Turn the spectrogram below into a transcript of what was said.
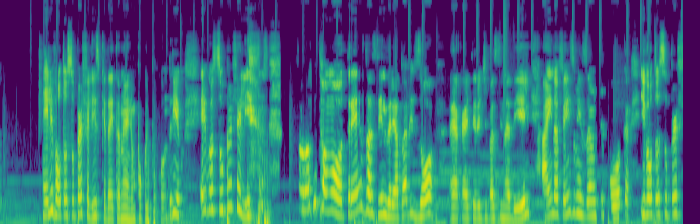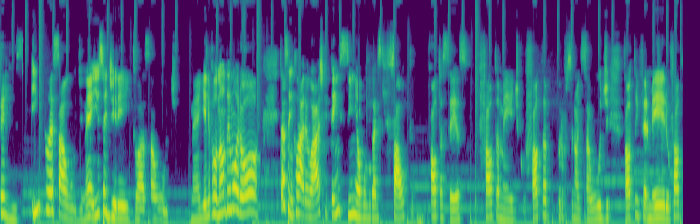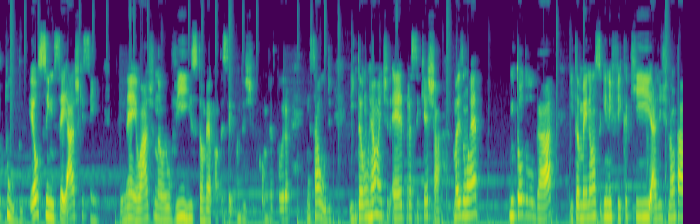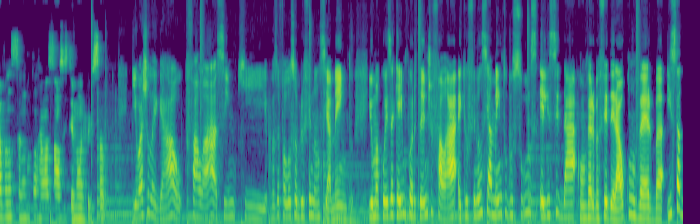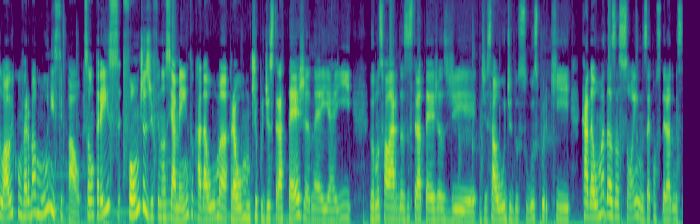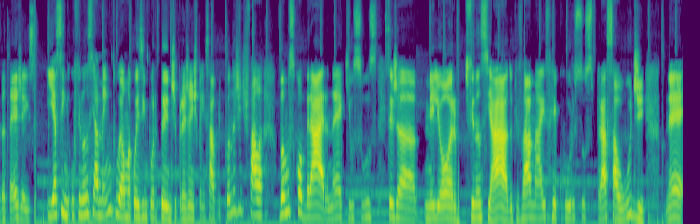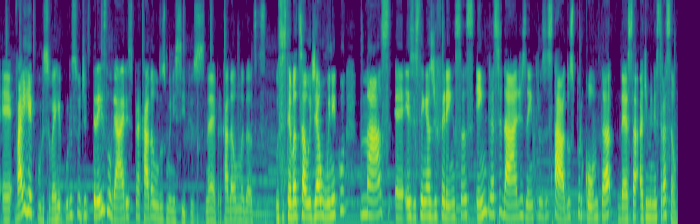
Ele voltou super feliz, porque daí também ele é um pouco hipocondríaco. Ele ficou super feliz. Falou que tomou três vacinas, ele atualizou é, a carteira de vacina dele, ainda fez um exame de boca e voltou super feliz. Isso é saúde, né? Isso é direito à saúde né? E ele falou, não demorou. Então, assim, claro, eu acho que tem sim alguns lugares que falta, falta acesso, falta médico, falta profissional de saúde, falta enfermeiro, falta tudo. Eu sim sei, acho que sim. Né? Eu acho não, eu vi isso também acontecer quando eu estive como gestora em saúde. Então, realmente é para se queixar, mas não é em todo lugar e também não significa que a gente não está avançando com relação ao sistema único de saúde. E eu acho legal falar, assim, que você falou sobre o financiamento, e uma coisa que é importante falar é que o financiamento do SUS, ele se dá com verba federal, com verba estadual e com verba municipal. São três fontes de financiamento, cada uma para um tipo de estratégia, né? E aí Vamos falar das estratégias de, de saúde do SUS, porque cada uma das ações é considerada uma estratégia, é isso. E assim, o financiamento é uma coisa importante para a gente pensar, porque quando a gente fala vamos cobrar, né, que o SUS seja melhor financiado, que vá mais recursos para a saúde, né, é, vai recurso, vai recurso de três lugares para cada um dos municípios, né, para cada uma das O sistema de saúde é único, mas é, existem as diferenças entre as cidades, entre os estados, por conta dessa administração.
